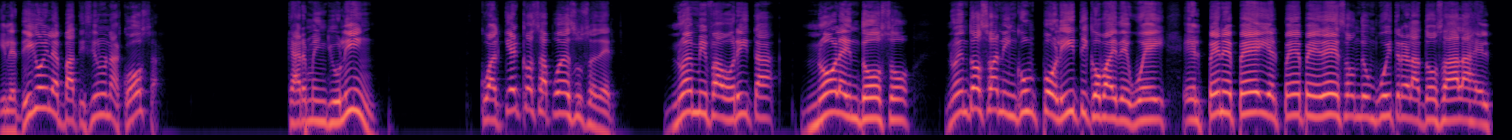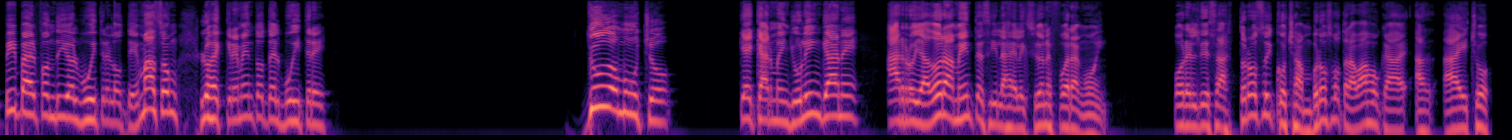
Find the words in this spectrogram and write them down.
Y les digo y les vaticino una cosa. Carmen Yulín, cualquier cosa puede suceder. No es mi favorita, no la endoso, no endoso a ningún político, by the way. El PNP y el PPD son de un buitre las dos alas. El pipa es el fondillo del buitre. Los demás son los excrementos del buitre. Dudo mucho que Carmen Yulín gane arrolladoramente si las elecciones fueran hoy. Por el desastroso y cochambroso trabajo que ha, ha- ha hecho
